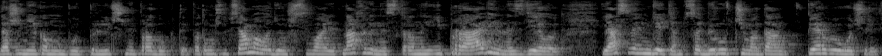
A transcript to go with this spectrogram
даже некому будут приличные продукты, потому что вся молодежь свалит нахрен из страны и правильно сделают. Я своим детям соберу чемодан в первую очередь.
